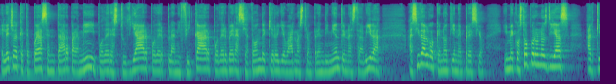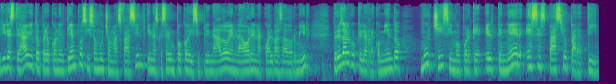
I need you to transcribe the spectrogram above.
El hecho de que te puedas sentar para mí y poder estudiar, poder planificar, poder ver hacia dónde quiero llevar nuestro emprendimiento y nuestra vida, ha sido algo que no tiene precio. Y me costó por unos días adquirir este hábito, pero con el tiempo se hizo mucho más fácil. Tienes que ser un poco disciplinado en la hora en la cual vas a dormir, pero es algo que les recomiendo muchísimo porque el tener ese espacio para ti,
